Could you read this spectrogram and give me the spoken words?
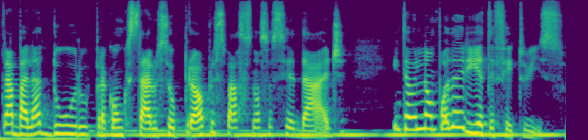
trabalha duro para conquistar o seu próprio espaço na sociedade, então ele não poderia ter feito isso.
